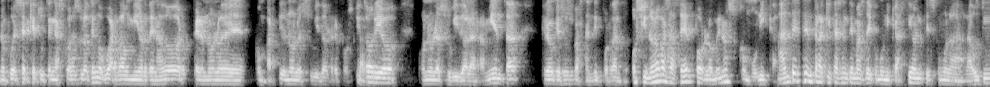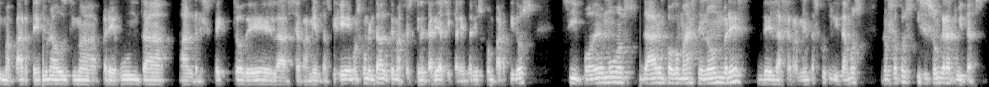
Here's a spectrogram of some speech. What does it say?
No puede ser que tú tengas cosas, lo tengo guardado en mi ordenador, pero no lo he compartido, no lo he subido al repositorio claro. o no lo he subido a la herramienta. Creo que eso es bastante importante. O si no lo vas a hacer, por lo menos comunica. Antes de entrar quizás en temas de comunicación, que es como la, última parte, una última pregunta al respecto de las herramientas. Que hemos comentado el tema gestión de tareas y calendarios compartidos. Si podemos dar un poco más de nombres de las herramientas que utilizamos nosotros y si son gratuitas.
